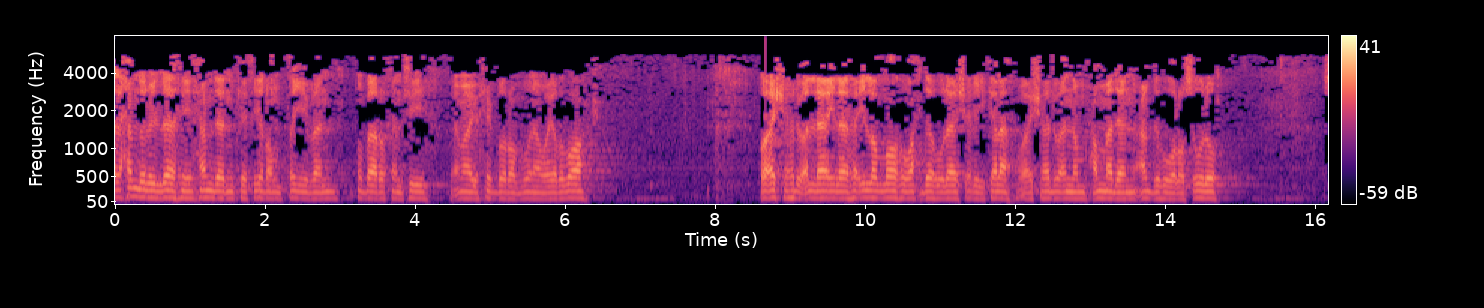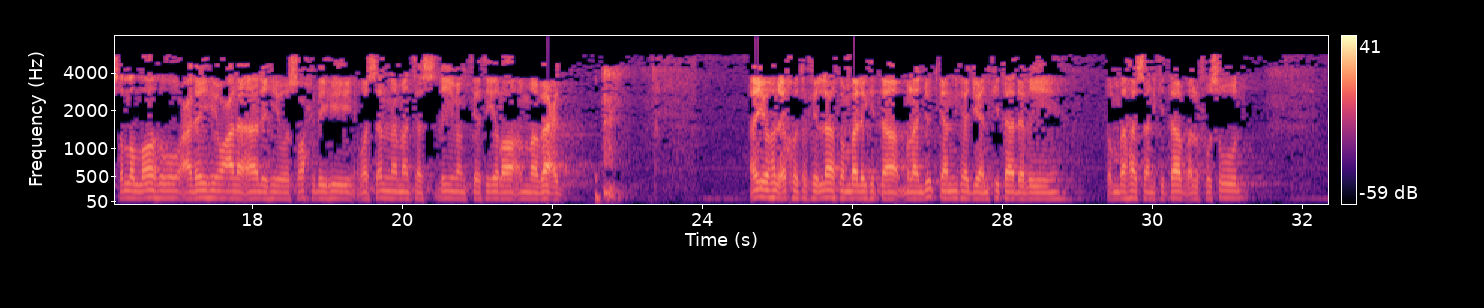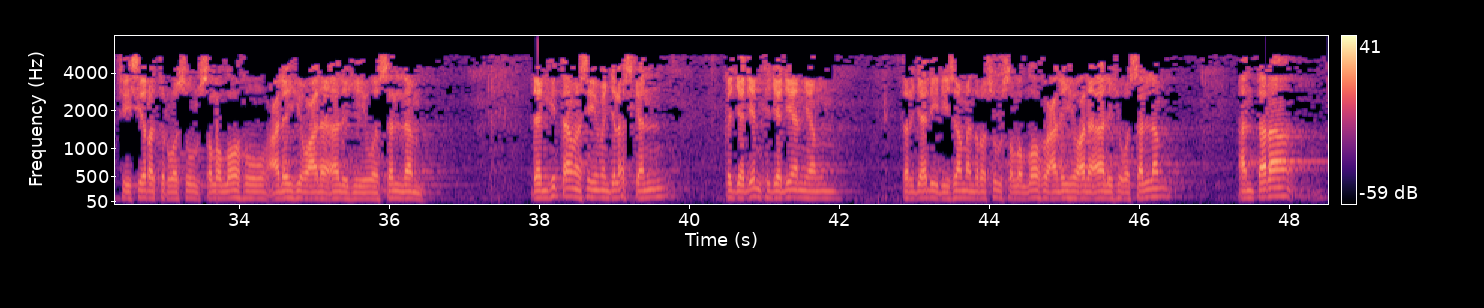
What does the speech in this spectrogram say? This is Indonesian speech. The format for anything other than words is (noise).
الحمد لله حمدا كثيرا طيبا مباركا فيه كما يحب ربنا ويرضاه. وأشهد أن لا إله إلا الله وحده لا شريك له وأشهد أن محمدا عبده ورسوله صلى الله عليه وعلى آله وصحبه وسلم تسليما كثيرا. أما بعد أيها الإخوة في الله kembali kita melanjutkan kajian kita dari pembahasan kitab Al-Fusul fi siratul Rasul sallallahu alaihi wa ala alihi wasallam dan kita masih menjelaskan kejadian-kejadian yang terjadi di zaman Rasul sallallahu alaihi wa ala alihi wasallam antara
